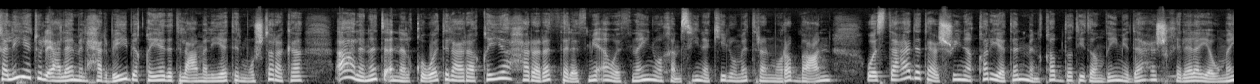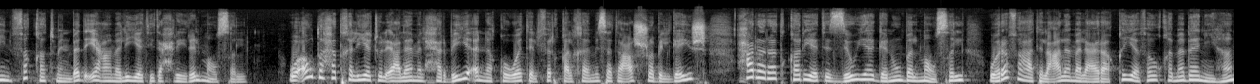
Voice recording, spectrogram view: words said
خلية الإعلام الحربي بقيادة العمليات المشتركة أعلنت أن القوات العراقية حررت 352 كيلومترا مربعا واستعادت 20 قرية من قبضة تنظيم داعش خلال يومين فقط من بدء عملية تحرير الموصل. وأوضحت خلية الإعلام الحربي أن قوات الفرقة الخامسة عشر بالجيش حررت قرية الزوية جنوب الموصل ورفعت العلم العراقي فوق مبانيها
